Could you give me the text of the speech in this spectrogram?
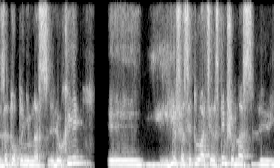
затоплені в нас льохи. Е, гірша ситуація з тим, що в нас е,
